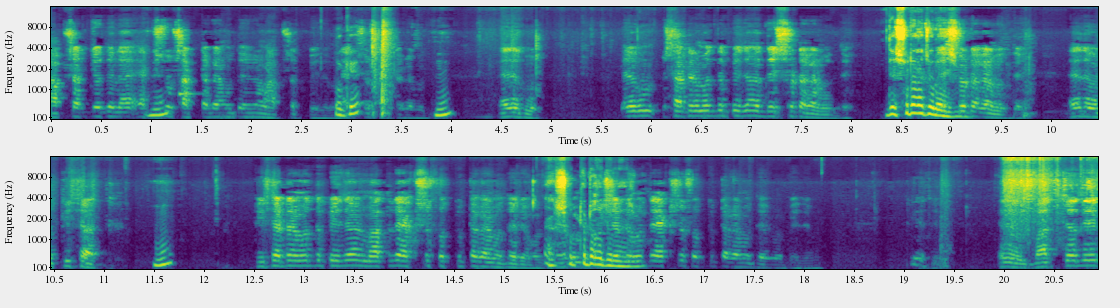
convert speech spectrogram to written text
হাফ শার্ট যদি না একশো ষাট টাকার মধ্যে এরকম হাফ শার্ট পেয়ে যাবে একশো ষাট টাকার মধ্যে। এই দেখুন এরকম শার্টের মধ্যে পেয়ে যাবে দেড়শো টাকার মধ্যে। দেড়শো টাকা চলে দেড়শো টাকার মধ্যে। এই দেখুন টি শার্ট হুম। টি শার্টের মধ্যে পেয়ে যাবেন মাত্র একশো সত্তর টাকার মধ্যে এরকম। 170 টাকা চলে আসবে। মধ্যে একশো সত্তর টাকার মধ্যে এরকম পেয়ে যাবেন। ঠিক আছে? বাচ্চাদের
